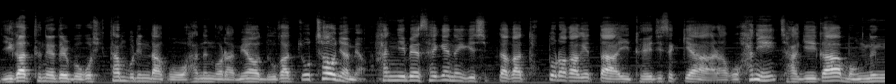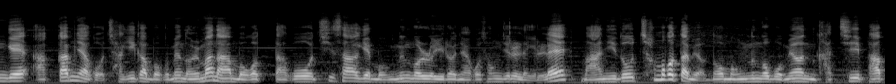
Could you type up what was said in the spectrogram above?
네 같은 애들 보고 식탐 부린다고 하는 거라며 누가 쫓아오냐며 한 입에 세 개 내기 싶다가 턱 돌아가겠다 이 돼지 새끼야 라고 하니 자기가 먹는 게 아깝냐고 자기가 먹으면 얼마나 먹었다고 치사하게 먹는 걸로 이러냐고 성질을 내길래 많이도 처먹었다며 너 먹는 거 보면 같이 밥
